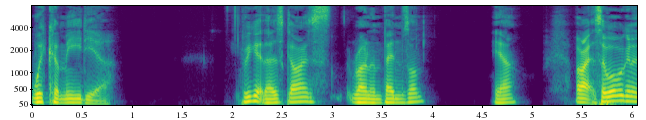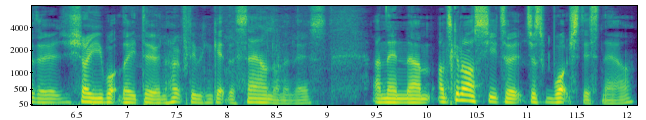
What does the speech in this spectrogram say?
Wika Media. Can we get those guys? Roland Benzon. Yeah. All right. So what we're going to do is show you what they do, and hopefully we can get the sound on in this. And then um, I'm just going to ask you to just watch this now,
